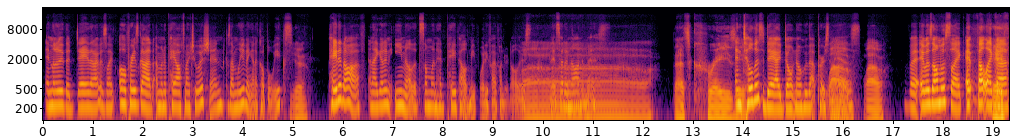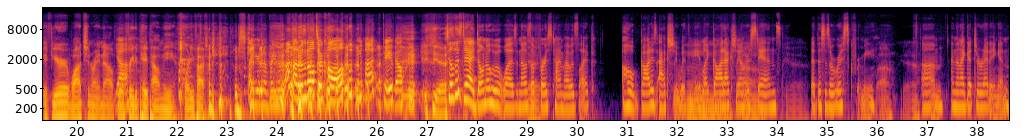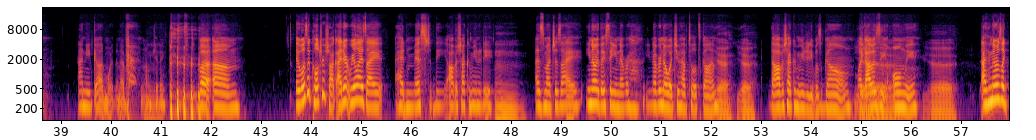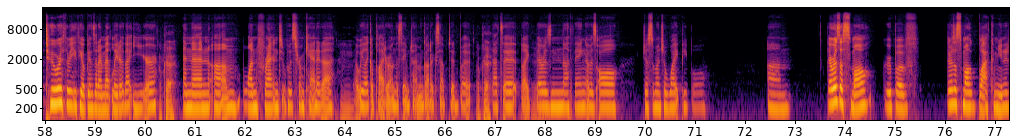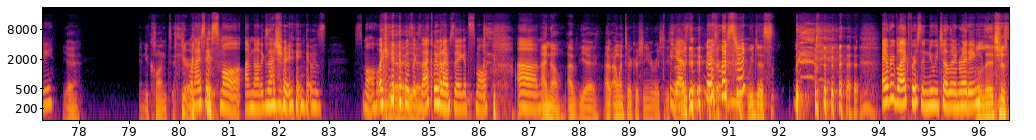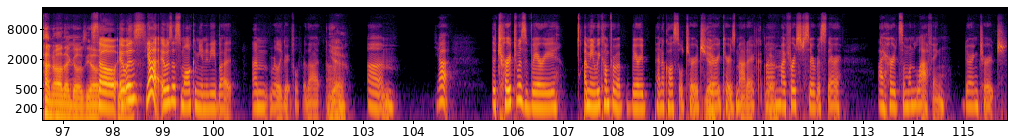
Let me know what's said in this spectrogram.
and literally the day that I was like, "Oh, praise God, I'm gonna pay off my tuition because I'm leaving in a couple weeks," Yeah. paid it off, and I get an email that someone had PayPal'd me forty five hundred dollars. and it said anonymous. That's crazy. Until this day, I don't know who that person wow. is. Wow. But it was almost like it felt like Hey, a. if, if you're watching right now, feel free to PayPal me forty five hundred. I'm just I thought you kidding. were gonna bring them. I thought it was an altar call, not PayPal me. yeah. Till this day, I don't know who it was, and that was the first time I was like, "Oh, God is actually with me. Like God Mm, actually wow. understands yeah. that this is a risk for me." Wow. Yeah. Um, and then I get to Redding, and I need God more than ever. no, I'm Mm. kidding. but um, it was a culture shock. I didn't realize I had missed the Habesha community Mm. as much as I. You know, they say you never ha- you never know what you have till it's gone. Yeah. Yeah. The Habesha community was gone. Like I was the only. Yeah. I think there was like two or three Ethiopians that I met later that year, Okay. and then um, one friend was from Canada Mm. that we like applied around the same time and got accepted. But Okay. that's it. Like there was nothing. It was all just a bunch of white people. Um, there was a small group of, there was a small black community. Yeah. And you clung to your. When I say small, I'm not exaggerating. It was small. Like Yeah, it was yeah. exactly what I'm saying. It's small. Um, I know. I yeah. I, I went to a Christian university. so Yes. Northwestern. we just Every black person knew each other in Redding. literally. I know how that goes. Yo. So Yeah. it was, yeah, it was a small community, but I'm really grateful for that. Um, yeah. um yeah the church was very i mean we come from a very pentecostal church Yeah. very charismatic um, Yeah. my first service there i heard someone laughing during church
